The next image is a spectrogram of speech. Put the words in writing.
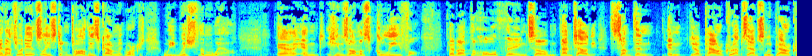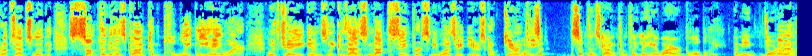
And that's what Inslee's doing to all these government workers. We wish them well. Uh, and he was almost gleeful about the whole thing. So I'm telling you, something, and you know, power corrupts, absolute power corrupts, absolutely. Something has gone completely haywire with Jay Inslee because that is not the same person he was eight years ago, guaranteed. Well, so, something's gone completely haywire globally. I mean, Dori. Oh yeah.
